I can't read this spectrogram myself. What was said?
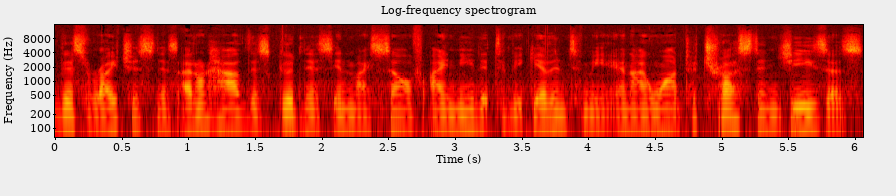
this righteousness. I don't have this goodness in myself. I need it to be given to me. And I want to trust in Jesus,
